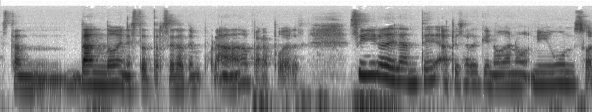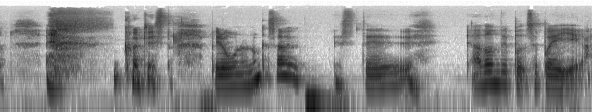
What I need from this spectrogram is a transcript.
están dando en esta tercera temporada para poder seguir adelante a pesar de que no gano ni un sol con esto. Pero uno nunca sabe este, a dónde se puede llegar.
